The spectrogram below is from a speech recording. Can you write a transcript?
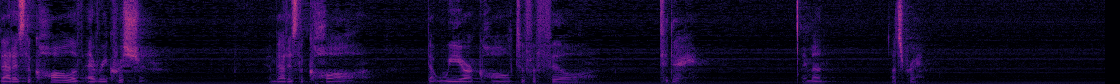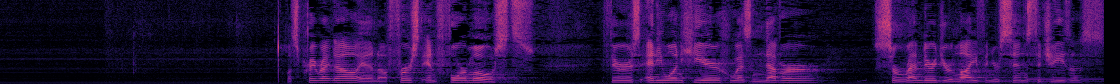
That is the call of every Christian. And that is the call that we are called to fulfill today. Amen. Let's pray. Let's pray right now. And uh, first and foremost, if there's anyone here who has never surrendered your life and your sins to Jesus,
